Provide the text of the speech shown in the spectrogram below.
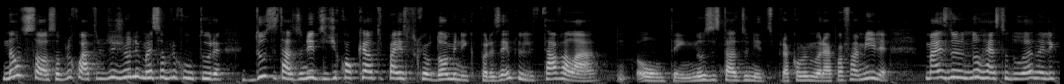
não só sobre o 4 de julho, mas sobre cultura dos Estados Unidos e de qualquer outro país, porque o Dominic, por exemplo, ele estava lá ontem nos Estados Unidos para comemorar com a família, mas no, no resto do ano ele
